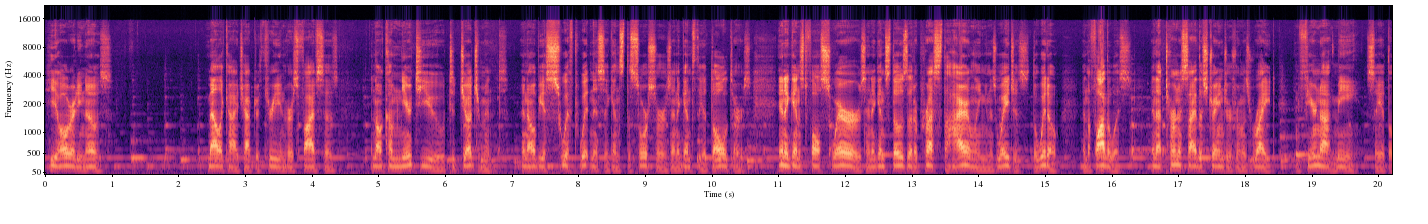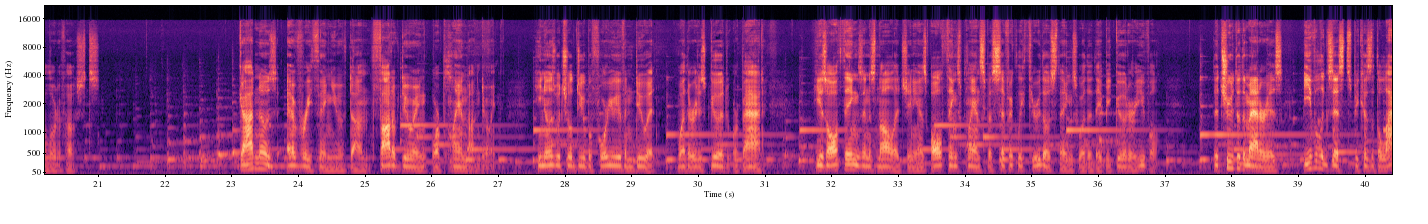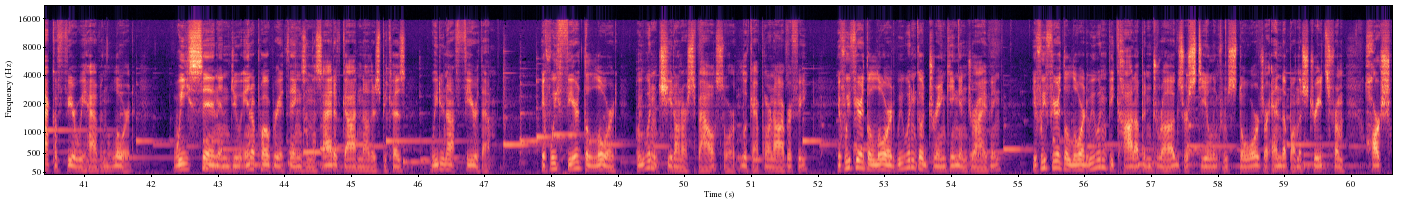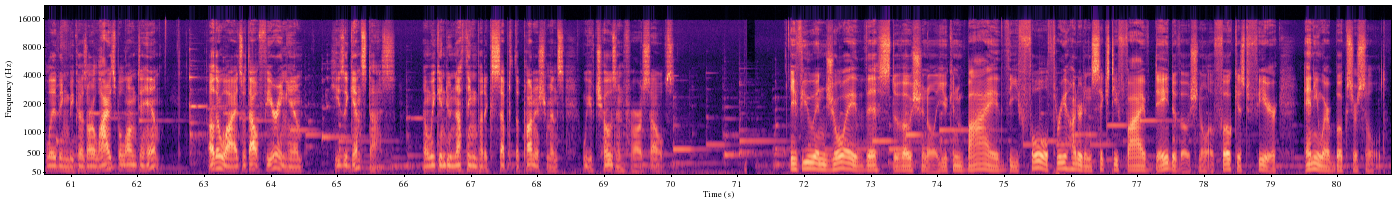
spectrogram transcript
He already knows. Malachi chapter 3 and verse 5 says, And I'll come near to you to judgment, and I'll be a swift witness against the sorcerers, and against the idolaters, and against false swearers, and against those that oppress the hireling in his wages, the widow, and the fatherless, and that turn aside the stranger from his right, and fear not me, saith the Lord of hosts. God knows everything you have done, thought of doing, or planned on doing. He knows what you'll do before you even do it, whether it is good or bad. He has all things in his knowledge, and he has all things planned specifically through those things, whether they be good or evil. The truth of the matter is, evil exists because of the lack of fear we have in the Lord. We sin and do inappropriate things in the sight of God and others because we do not fear them. If we feared the Lord, we wouldn't cheat on our spouse or look at pornography. If we feared the Lord, we wouldn't go drinking and driving. If we feared the Lord, we wouldn't be caught up in drugs or stealing from stores or end up on the streets from harsh living because our lives belong to Him. Otherwise, without fearing Him, He's against us, and we can do nothing but accept the punishments we have chosen for ourselves. If you enjoy this devotional, you can buy the full 365 day devotional of Focused Fear anywhere books are sold.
